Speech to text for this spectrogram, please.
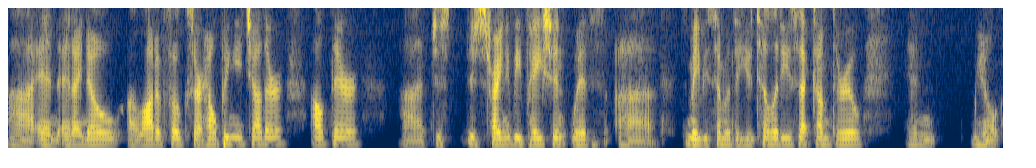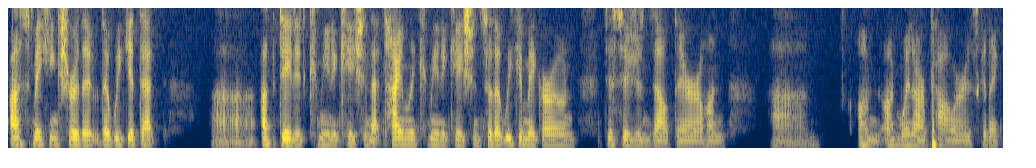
Uh, and, and I know a lot of folks are helping each other out there. Uh, just just trying to be patient with uh, maybe some of the utilities that come through, and you know us making sure that, that we get that uh, updated communication, that timely communication, so that we can make our own decisions out there on um, on on when our power is going to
